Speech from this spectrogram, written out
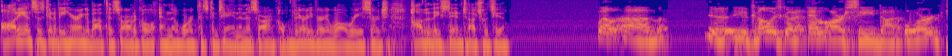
audience is going to be hearing about this article and the work that's contained in this article. Very, very well researched. How do they stay in touch with you? Well, um, you can always go to mrc.org.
